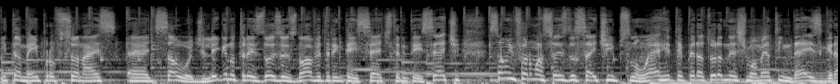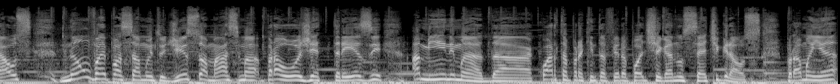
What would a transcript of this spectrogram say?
e também profissionais eh, de saúde. Ligue no 3229-3737. São informações do site YR. Temperatura neste momento em 10 graus. Não vai passar muito disso. A máxima para hoje é 13. A mínima da quarta para quinta-feira pode chegar nos 7 graus. Para amanhã,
